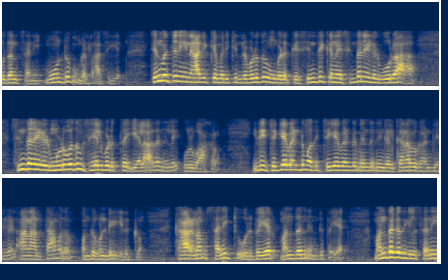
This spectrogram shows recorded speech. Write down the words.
புதன் சனி மூன்றும் உங்கள் ராசியில். ஜென்மச்சனியின் ஆதிக்கம் இருக்கின்ற பொழுது உங்களுக்கு சிந்திக்கன சிந்தனைகள் பூரா சிந்தனைகள் முழுவதும் செயல்படுத்த இயலாத நிலை உருவாகும். இதை செய்ய வேண்டும் அதை செய்ய வேண்டும் என்று நீங்கள் கனவு காண்பீர்கள். ஆனால் தாமதம் வந்து கொண்டே இருக்கும். காரணம் சனிக்கு ஒரு பெயர் மந்தன் என்று பெயர். மந்தகதியில் சனி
